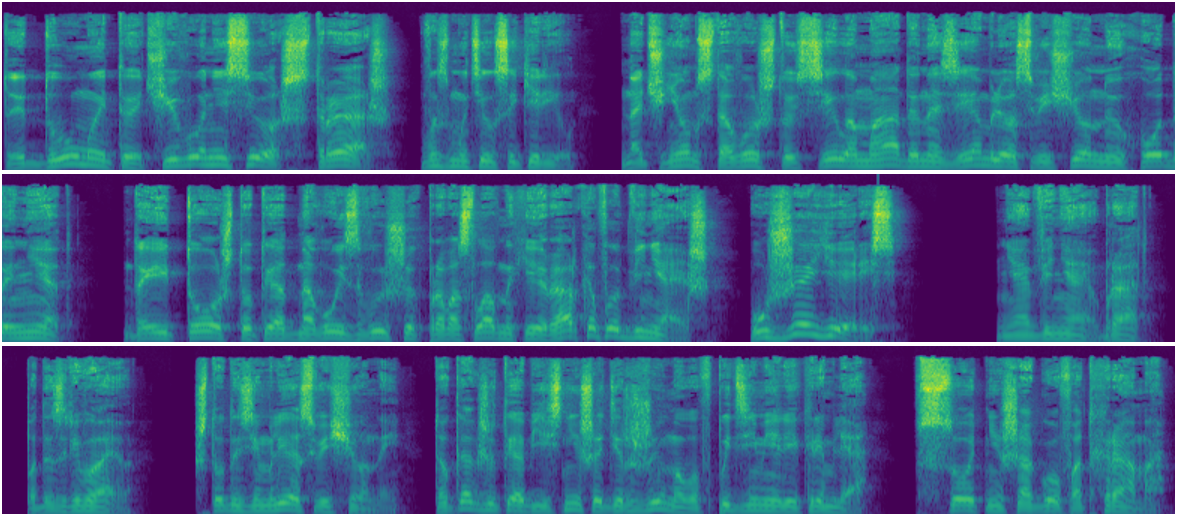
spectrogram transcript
«Ты думай-то, чего несешь, страж?» — возмутился Кирилл. «Начнем с того, что сила Мады на землю освященную хода нет. Да и то, что ты одного из высших православных иерархов обвиняешь, уже ересь!» «Не обвиняю, брат. Подозреваю. Что до земли освященной, то как же ты объяснишь одержимого в подземелье Кремля? В сотни шагов от храма?»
